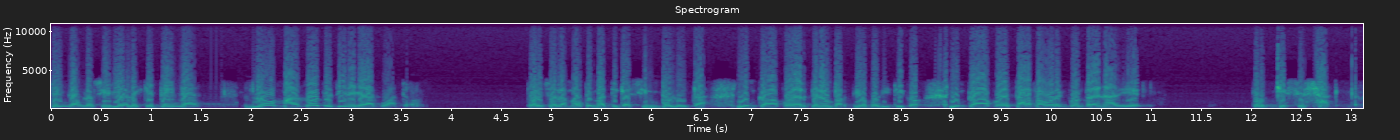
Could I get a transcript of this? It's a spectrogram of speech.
tengas los ideales que tengas, dos más dos te tiene que dar cuatro. Por eso la matemática es impoluta. Nunca va a poder tener un partido político. Nunca va a poder estar a favor o en contra de nadie. Porque es exacto.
